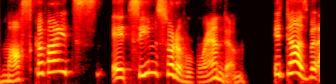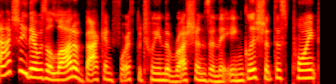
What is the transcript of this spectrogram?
Muscovites? It seems sort of random. It does, but actually, there was a lot of back and forth between the Russians and the English at this point.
